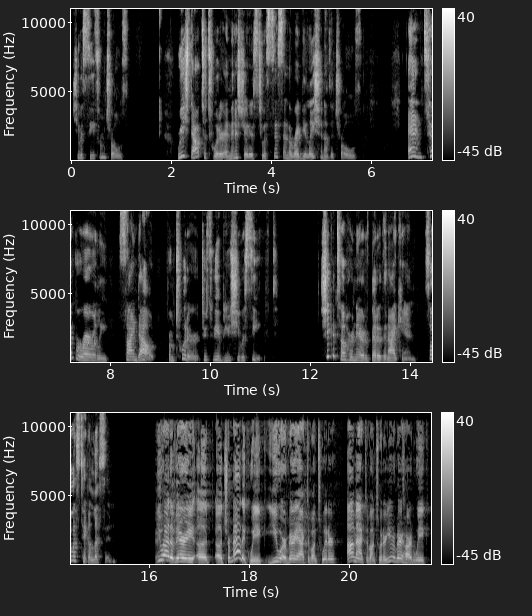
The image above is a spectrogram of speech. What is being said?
she received from trolls, reached out to Twitter administrators to assist in the regulation of the trolls, and temporarily signed out from Twitter due to the abuse she received. She can tell her narrative better than I can, so let's take a listen. You had a very uh, uh, traumatic week. You are very active on Twitter. I'm active on Twitter. You had a very hard week.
